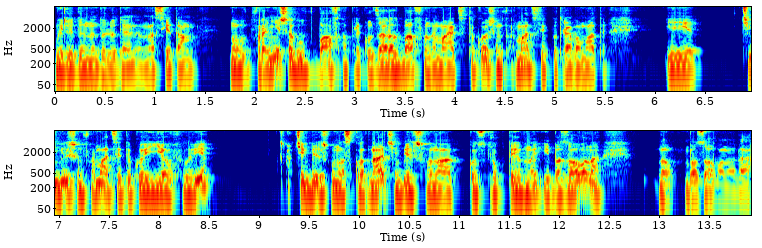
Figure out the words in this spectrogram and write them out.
від людини до людини. У нас є там, ну, раніше був баф, наприклад, зараз бафу немає. Це також інформація, яку треба мати. І чим більше інформації такої є в голові, чим більш вона складна, чим більш вона конструктивна і базована, ну, базована. Да.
